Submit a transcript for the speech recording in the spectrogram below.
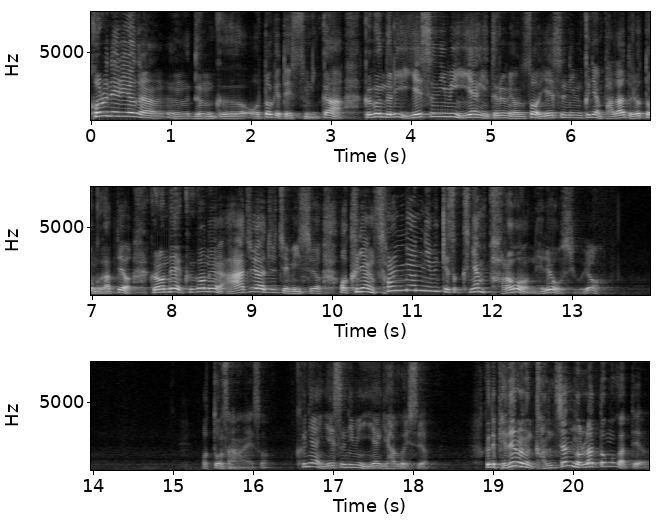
코르네리오 등그 어떻게 됐습니까? 그분들이 예수님이 이야기 들으면서 예수님 그냥 받아들였던 것 같아요. 그런데 그거는 아주 아주 재미있어요. 어, 그냥 성령님께서 그냥 바로 내려오시고요. 어떤 상황에서 그냥 예수님이 이야기하고 있어요. 근데 베드로는 깜짝 놀랐던 것 같아요.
